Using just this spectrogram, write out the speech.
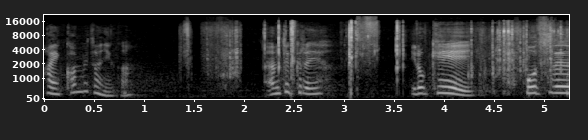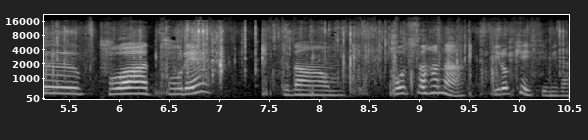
하긴 컴퓨터니까. 아무튼 그래요. 이렇게 보스 부하 둘에 그다음 보스 하나 이렇게 있습니다.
